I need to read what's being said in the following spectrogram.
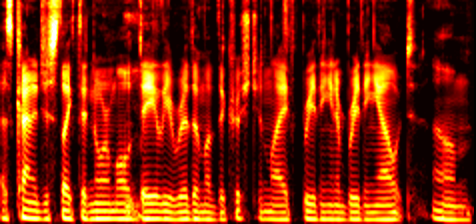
as kind of just like the normal daily rhythm of the Christian life, breathing in and breathing out. Um,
